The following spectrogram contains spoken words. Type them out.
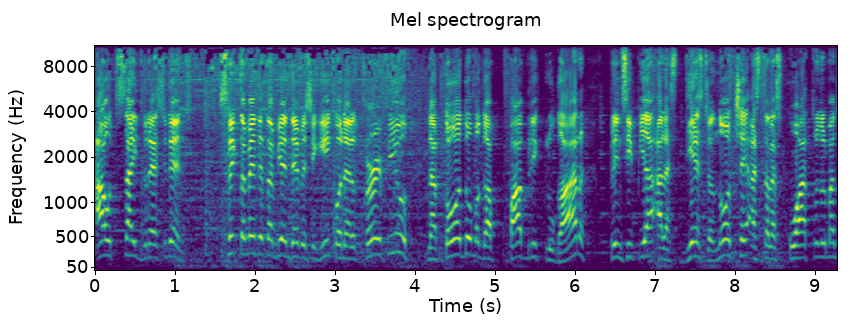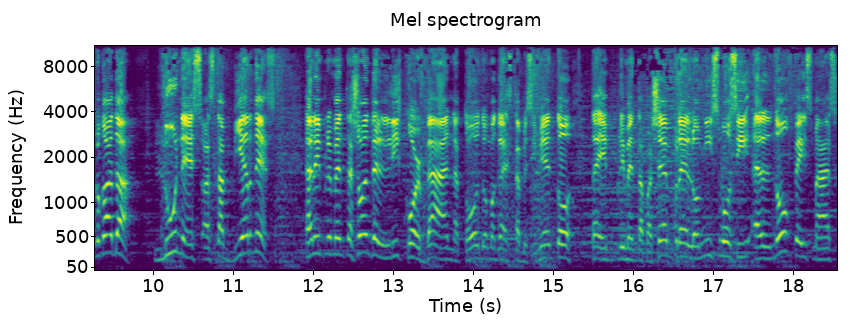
outside residence. Strictamente también debe seguir con el curfew na todo mga public lugar, principia a las 10 de la noche hasta las 4 de la madrugada, lunes hasta viernes. La implementación del liquor ban na todo mga establecimiento ta implementa pa siempre lo mismo si el no face mask,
